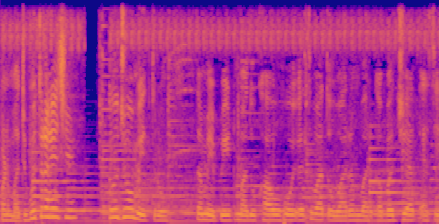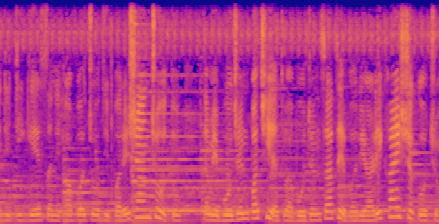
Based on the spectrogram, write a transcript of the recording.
પણ મજબૂત રહે છે. તો જો મિત્રો તમે પેટમાં દુખાવો હોય અથવા તો વારંવાર કબજિયાત એસિડિટી, ગેસ અને અપચોથી પરેશાન છો, તો તમે ભોજન પછી અથવા ભોજન સાથે વરિયાળી ખાઈ શકો છો.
